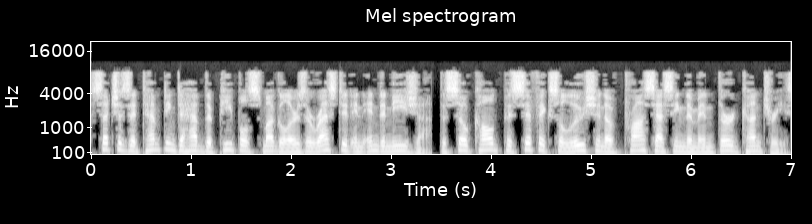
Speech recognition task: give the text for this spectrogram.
such as attempting to have the people smugglers arrested in Indonesia, the so-called Pacific solution of processing them in third countries,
